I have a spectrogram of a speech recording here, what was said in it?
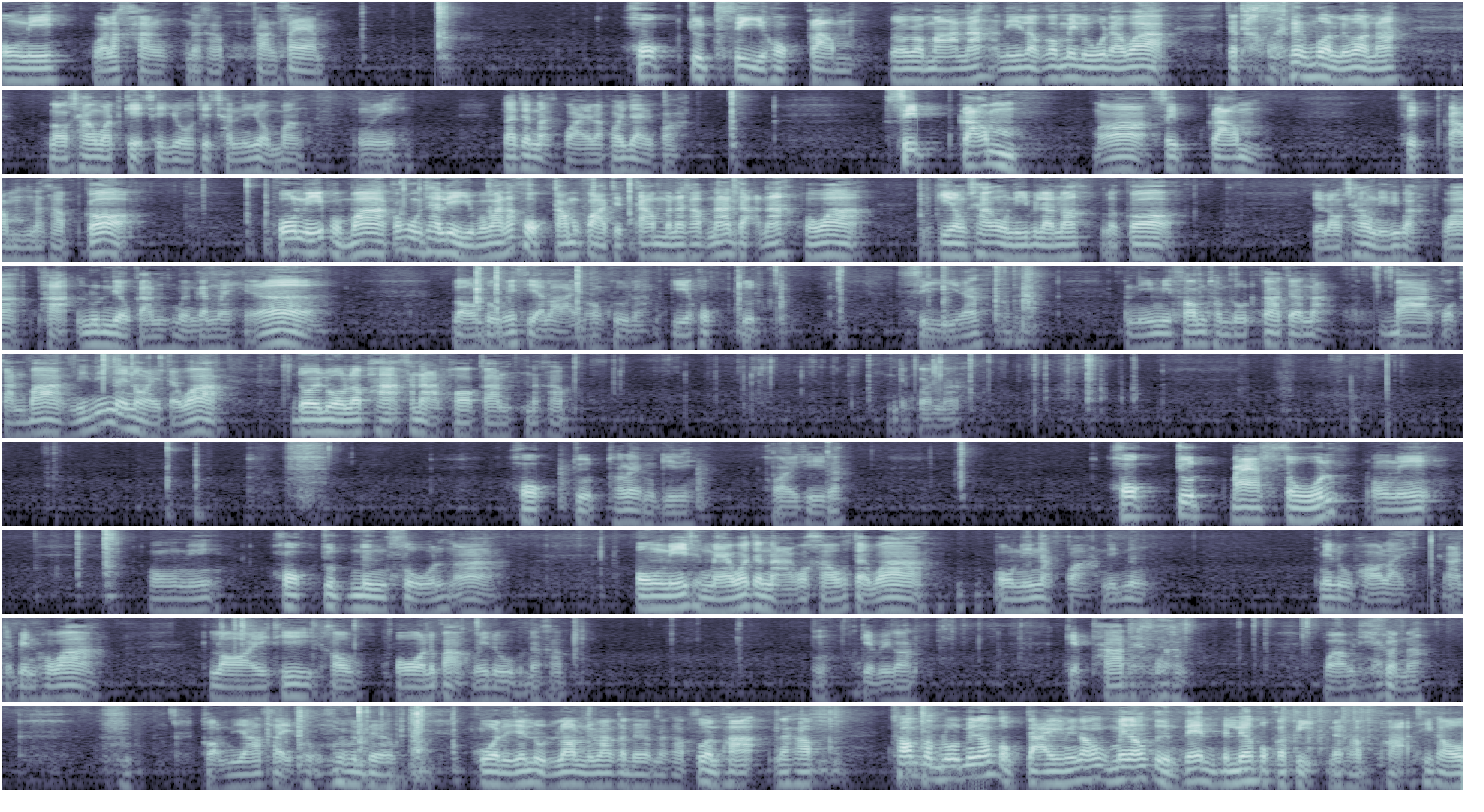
องค์นี้วัดระฆังนะครับฐานแซมหกจุดสี่หกกรัมโดยประมาณนะ อันนี้เราก็ไม่รู้นะว่าจะทำกันทั้งหมดหรือเปล่านะลองช่างวัดเกตชยโยเจชันนิยมบ้างตรงนี้ น่าจะหนักไหวแล้วเพราะใหญ่กว่าสิบกรัมมาสิบกรัมสิบกรัมนะครับ ก็พวกนี้ผมว่าก็คงเฉลี่ยอยู่ประมาณสักหกกรัมกว่าเจ็ดกรัมนะครับ น่าจะนะ เพราะว่าเมื่อกี้ลองช่างองค์นี้ไปแล้วเนาะแล้วก็ เดี๋ยวลองช่างนี้ดีกว่าว่าพระรุ่นเดียวกันเหมือนกันไหมเออ ลองดูไม่เสียหลายลองดูนะเมื่อกี้หกจุดสี่นะ อันนี้มีซ่อมชำรุดก็จะหนักบางกว่ากันบ้างนิดๆหน่อยๆแต่ว่าโดยรวมแล้วพระขนาดพอกันนะครับ เดี๋ยวก่อนนะหกจุดเท่าไหร่เมื่อกี้นี่ขออีกทีนะ หกจุดแปดศูนย์องค์นี้ องค์นี้หกจุดหนึ่งศูนย์อ่า องค์นี้ถึงแม้ว่าจะหนากว่าเขา แต่ว่าองค์นี้หนักกว่านิดนึง ไม่รู้เพราะอะไร อาจจะเป็นเพราะว่ารอยที่เขาโปหรือเปล่าไม่รู้นะครับ เก็บไว้ก่อน เก็บธาตุไว้ก่อนวางไว้ที่ก่อนนะ ขออนุญาตใส่ถุงไว้เหมือนเดิม กลัวเดี๋ยวจะหลุดล่อนไปมากกว่าเดิมนะครับ ส่วนพระนะครับ ช่อมสำรุดไม่ต้องตกใจไม่ต้องไม่ต้องตื่นเต้นเป็นเรื่องปกตินะครับพระที่เขา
